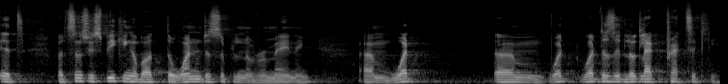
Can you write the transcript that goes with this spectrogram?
it. But since we're speaking about the one discipline of remaining, um, what um, what what does it look like practically?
